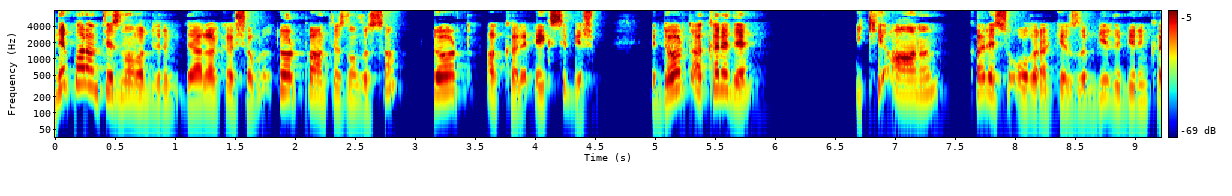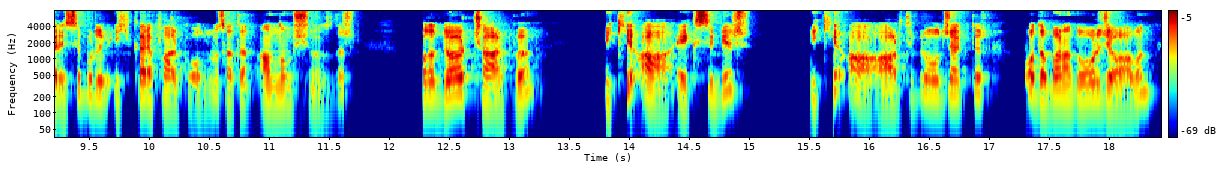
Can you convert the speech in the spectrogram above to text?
Ne parantezini alabilirim değerli arkadaşlar burada? 4 parantezini alırsam 4a kare eksi 1. E 4a kare de 2a'nın karesi olarak yazılır. Bir de 1'in karesi. Burada bir 2 kare farkı olduğunu zaten anlamışsınızdır. O da 4 çarpı 2a eksi 1 2a artı 1 olacaktır. O da bana doğru cevabın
